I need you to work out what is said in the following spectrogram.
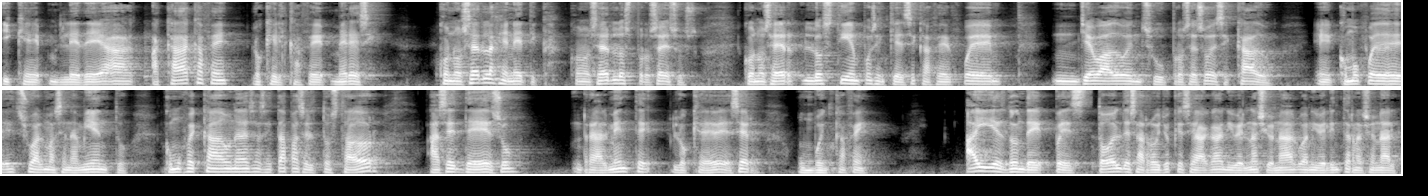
y que le dé a, cada café lo que el café merece. Conocer la genética, conocer los procesos, conocer los tiempos en que ese café fue mm, llevado en su proceso de secado, eh, cómo fue su almacenamiento, cómo fue cada una de esas etapas. El tostador hace de eso realmente lo que debe de ser un buen café. Ahí es donde pues todo el desarrollo que se haga a nivel nacional o a nivel internacional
